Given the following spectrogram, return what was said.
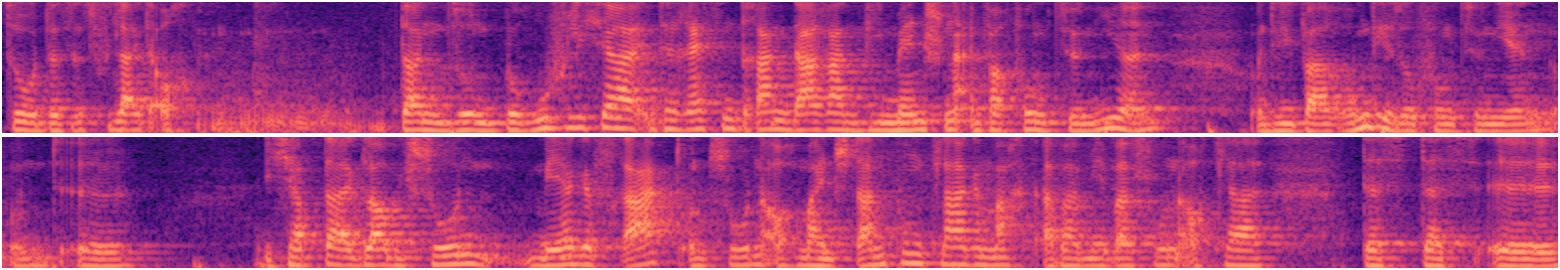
so, das ist vielleicht auch dann so ein beruflicher Interessendrang daran, wie Menschen einfach funktionieren und wie, warum die so funktionieren und äh, ich habe da, glaube ich, schon mehr gefragt und schon auch meinen Standpunkt klar gemacht, aber mir war schon auch klar, dass, dass äh,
